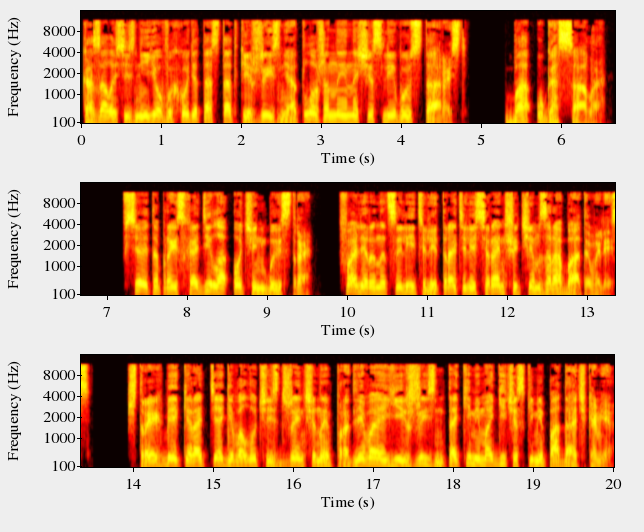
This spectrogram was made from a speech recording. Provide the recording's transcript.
Казалось, из нее выходят остатки жизни, отложенные на счастливую старость. Ба угасала. Все это происходило очень быстро — Фалеры на целителей тратились раньше, чем зарабатывались. Штрейхбекер оттягивал участь женщины, продлевая ей жизнь такими магическими подачками.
